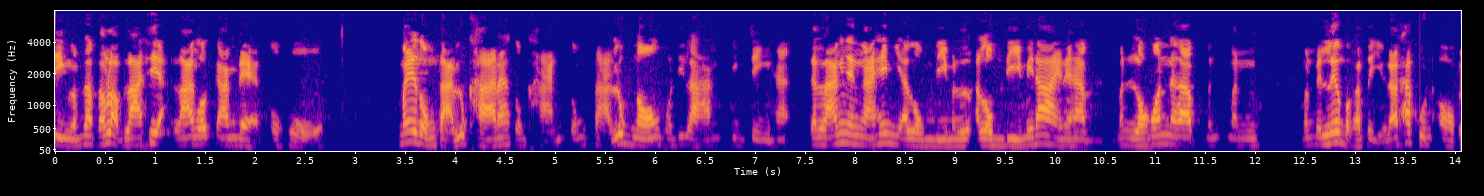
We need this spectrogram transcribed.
จริงสำหรับสำหรับร้านที่ล้างรถกลางแดดโอ้โห ไม่ได้สงสารลูกค้านะสงสารสงสารลูกน้องคนที่ล้างจริงๆฮะจะล้างยังไงให้มีอารมณ์ดีมันอารมณ์ดีไม่ได้นะครับ มันร้อนนะครับ มันมันมันเป็นเรื่องปกติอยู่แล้ว ถ้าคุณออกไป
